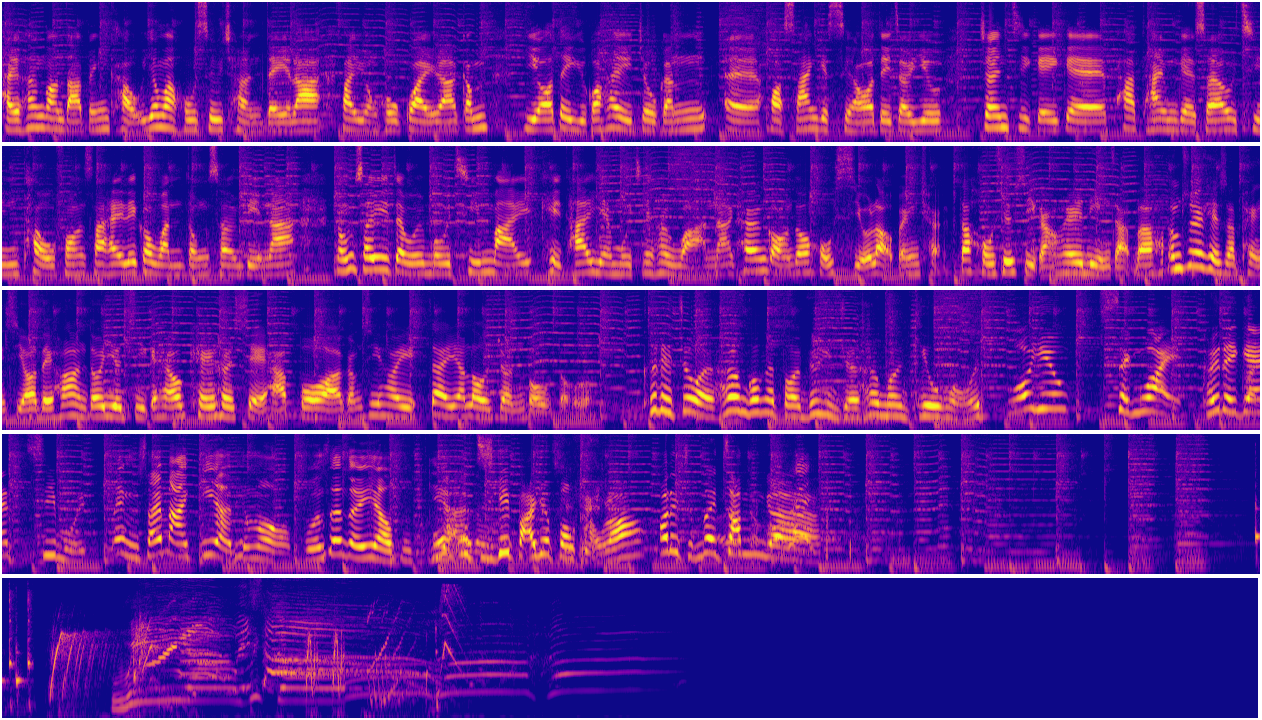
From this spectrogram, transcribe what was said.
喺香港打冰球，因為好少場地啦，費用好貴啦。咁而我哋如果係做緊誒、呃、學生嘅時候，我哋就要將自己嘅 part time 嘅所有錢投放晒喺呢個運動上邊啦。咁所以就會冇錢買其他嘢，冇錢去玩啦。香港都好少溜冰場，得好少時間可以練習啦。咁所以其實平時我哋可能都要自己喺屋企去射下波啊，咁先可以即係一路進步到咯。佢哋作為香港嘅代表，完全係香港嘅驕傲。我要成為佢哋嘅師妹。你唔使買 gear 添喎，本身就已經有副 gear 我我自己擺咗膊頭啦，我哋全部都係真㗎。We are Wisdom.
